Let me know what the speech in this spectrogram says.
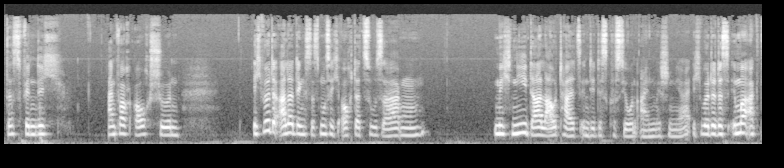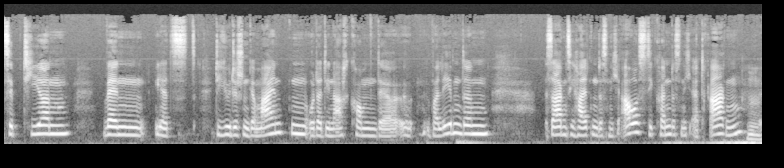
das finde ich einfach auch schön. Ich würde allerdings, das muss ich auch dazu sagen, mich nie da lauthals in die Diskussion einmischen. Ja? Ich würde das immer akzeptieren, wenn jetzt die jüdischen Gemeinden oder die Nachkommen der äh, Überlebenden sagen, sie halten das nicht aus, sie können das nicht ertragen, hm.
